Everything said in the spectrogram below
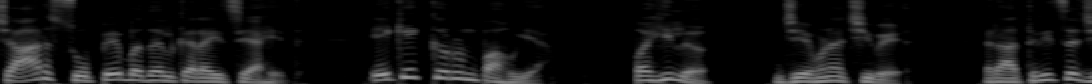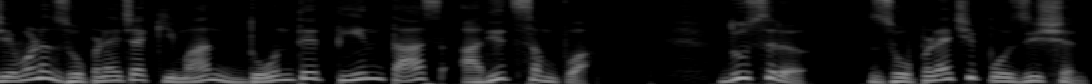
चार सोपे बदल करायचे आहेत. एक एक करून पाहूया. पहिलं जेवणाची वेळ. रात्रीचं जेवण झोपण्याच्या किमान दोन ते तीन तास आधीच संपवा. दुसरं झोपण्याची पोझिशन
